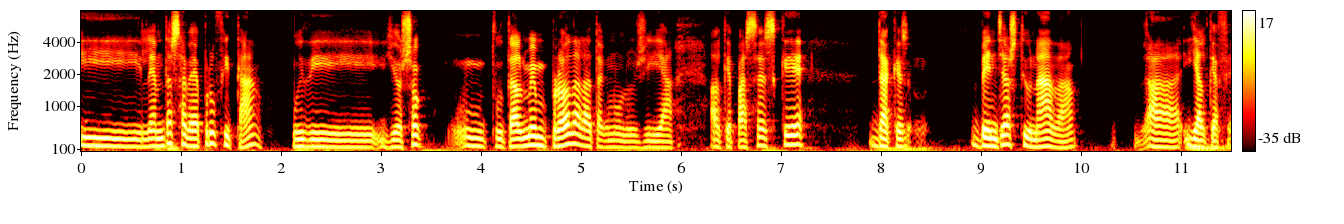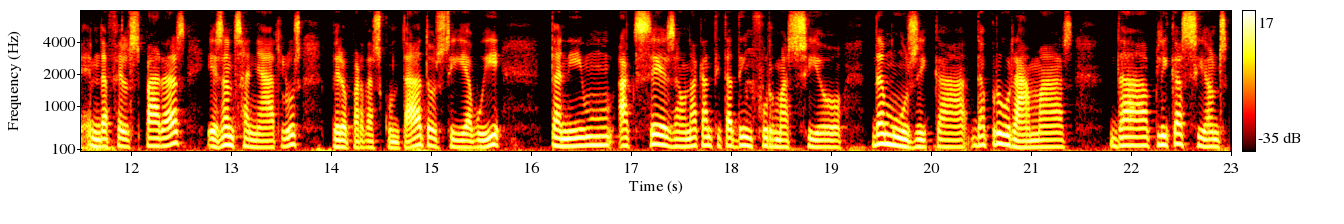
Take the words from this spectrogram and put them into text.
i l'hem de saber aprofitar. Vull dir, jo sóc totalment pro de la tecnologia. El que passa és que, de que ben gestionada, eh, i el que hem de fer els pares és ensenyar-los, però per descomptat, o sigui, avui tenim accés a una quantitat d'informació, de música, de programes, d'aplicacions,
